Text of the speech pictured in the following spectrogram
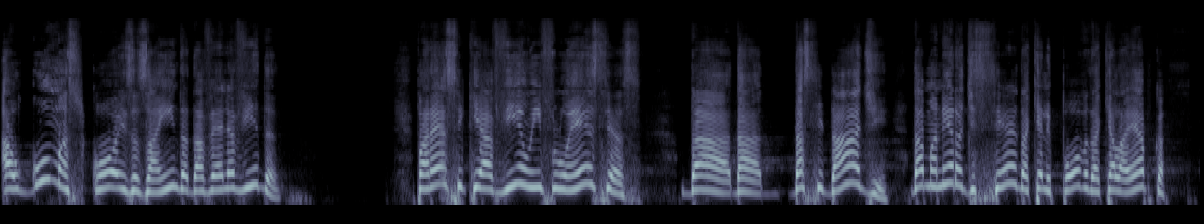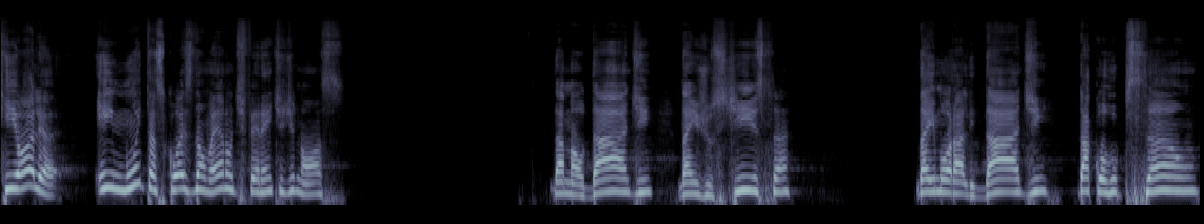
algumas coisas ainda da velha vida. Parece que haviam influências da, da, da cidade, da maneira de ser daquele povo daquela época, que, olha, em muitas coisas não eram diferentes de nós. Da maldade, da injustiça, da imoralidade, da corrupção,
